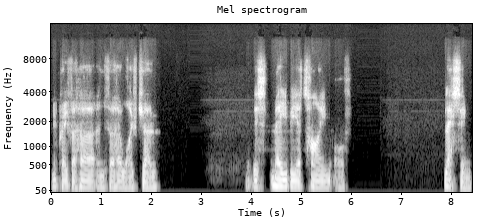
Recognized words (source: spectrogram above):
We pray for her and for her wife, Jo. That this may be a time of blessing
